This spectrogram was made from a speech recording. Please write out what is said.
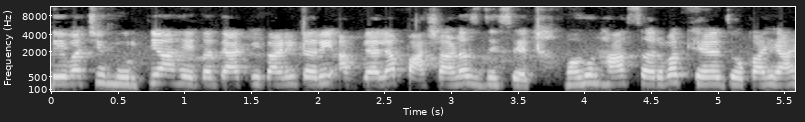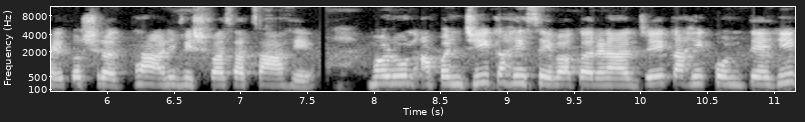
देवाची मूर्ती आहे तर त्या ठिकाणी तरी आपल्याला पाषाणच दिसेल. म्हणून हा सर्व खेळ जो काही आहे तो श्रद्धा आणि विश्वासाचा आहे. म्हणून आपण जी काही सेवा करणार जे काही कोणत्याही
